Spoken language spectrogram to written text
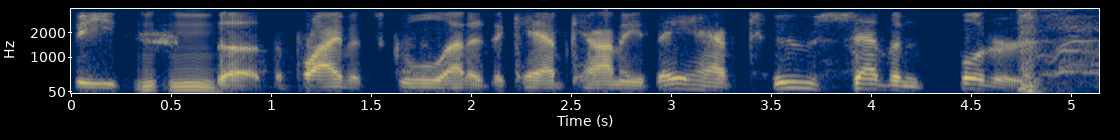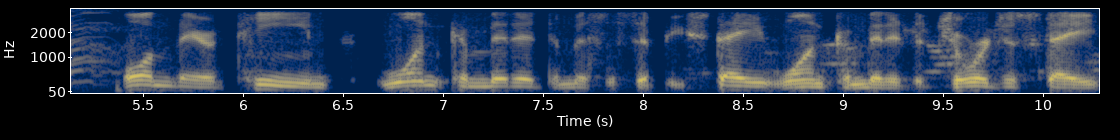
feat. Mm-mm. The the private school out of DeKalb County, they have two seven footers on their team. One committed to Mississippi State, one committed to Georgia State.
